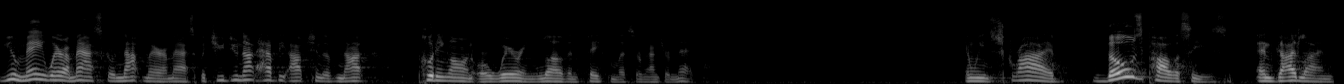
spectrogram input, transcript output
You may wear a mask or not wear a mask, but you do not have the option of not putting on or wearing love and faithfulness around your neck. And we inscribe those policies and guidelines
